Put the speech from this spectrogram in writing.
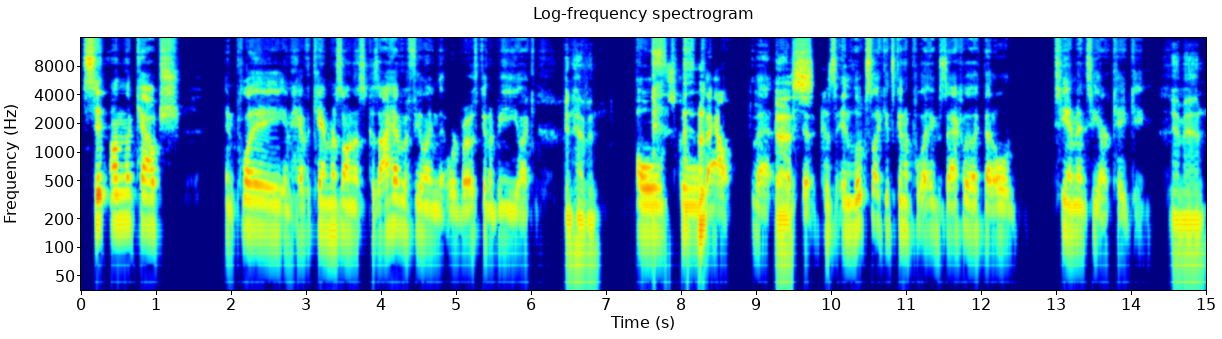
sit on the couch and play and have the cameras on us because I have a feeling that we're both gonna be like in heaven. Old schooled out that Yes. because it looks like it's gonna play exactly like that old TMNT arcade game. Yeah, man.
